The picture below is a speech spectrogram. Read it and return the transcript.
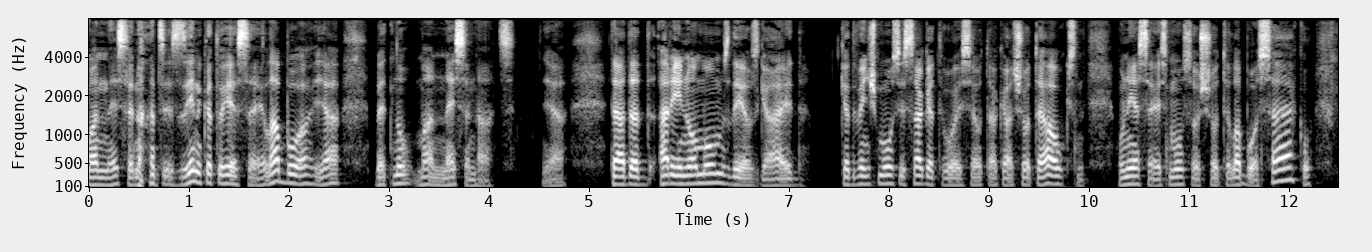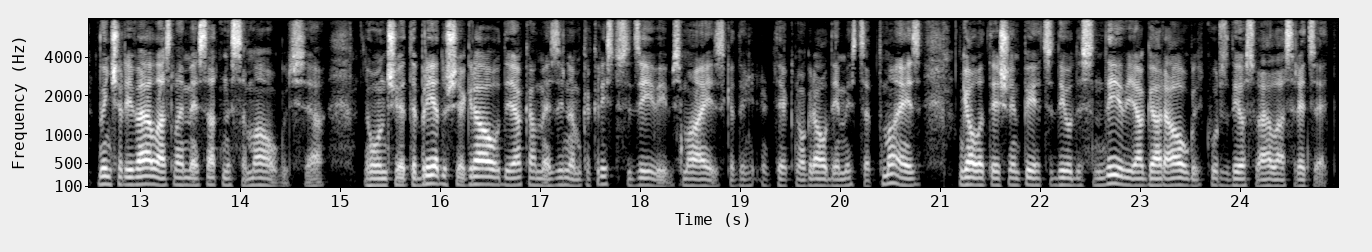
man nesanāca, es zinu, ka tu iesēji labo, jā, bet, nu, man nesanāca, jā. Tātad arī no mums Dievs gaida kad viņš mūs ir sagatavojis jau tā kā šo te augsni un iesējis mūsos šo te labo sēklu, viņš arī vēlās, lai mēs atnesam augļus, jā. Un šie te briedušie graudi, jā, kā mēs zinām, ka Kristus ir dzīvības maize, kad tiek no graudiem izcepta maize, galatiešiem 5, 22, jā, gara augļi, kurus Dievs vēlās redzēt.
